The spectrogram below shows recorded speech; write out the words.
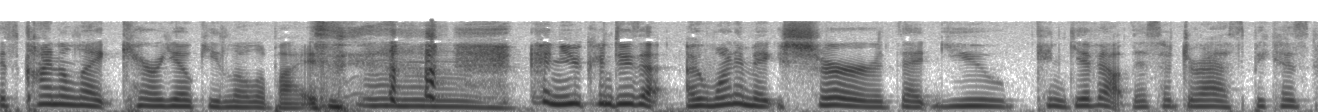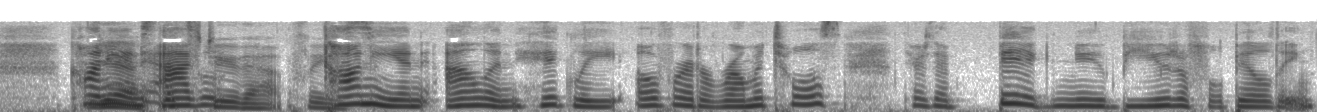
It's kind of like karaoke lullabies, Mm. and you can do that. I want to make sure that you can give out this address because Connie Yes, and Ag- do that, please. Connie and Alan Higley over at Aroma Tools. There's a big new beautiful building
